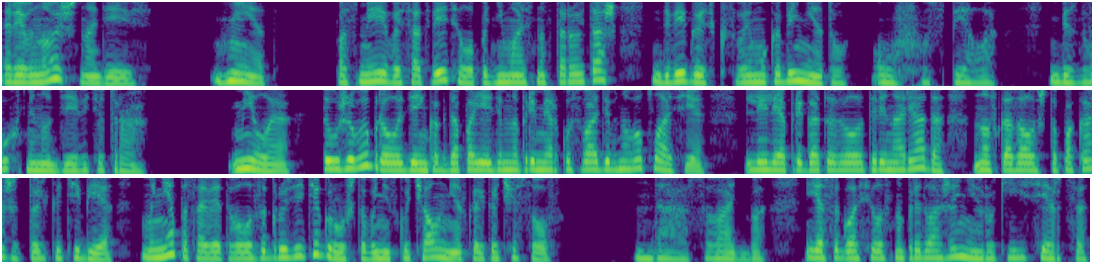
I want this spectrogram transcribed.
Ревнуешь, надеюсь?» «Нет. Посмеиваясь, ответила, поднимаясь на второй этаж, двигаясь к своему кабинету. Уф, успела. Без двух минут девять утра. «Милая, ты уже выбрала день, когда поедем на примерку свадебного платья? Лилия приготовила три наряда, но сказала, что покажет только тебе. Мне посоветовала загрузить игру, чтобы не скучал несколько часов». «Да, свадьба. Я согласилась на предложение руки и сердца.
